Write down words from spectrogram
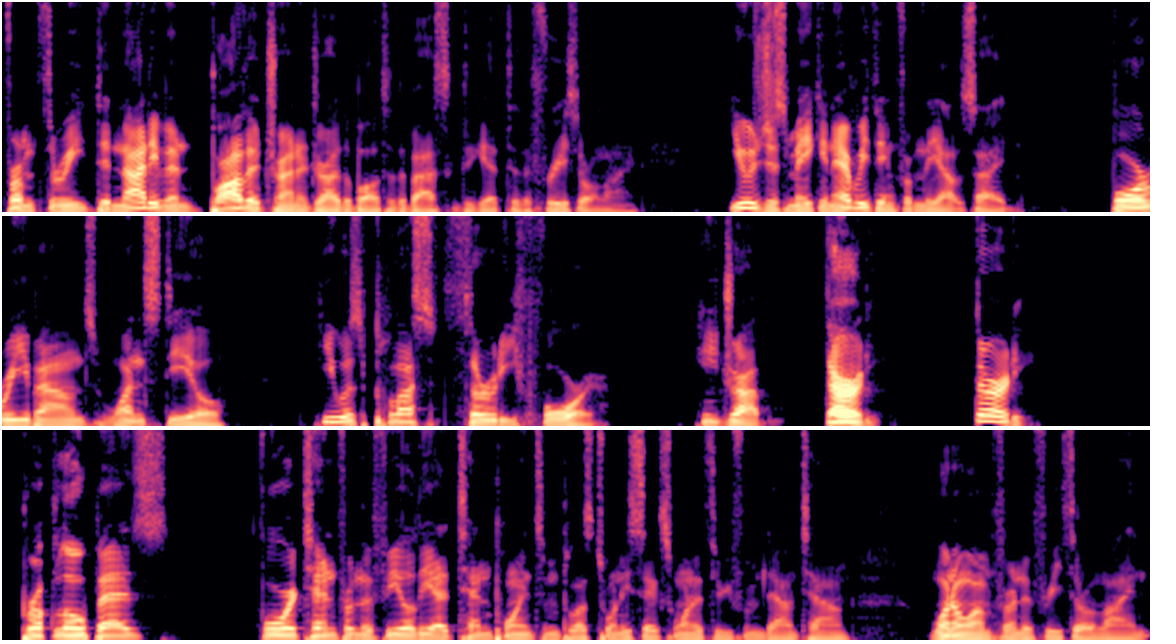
from 3. Did not even bother trying to drive the ball to the basket to get to the free throw line. He was just making everything from the outside. 4 rebounds, 1 steal. He was plus 34. He dropped 30. 30. Brook Lopez, 4 10 from the field. He had 10 points and plus 26, 1 3 from downtown, 101 from the free throw line,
